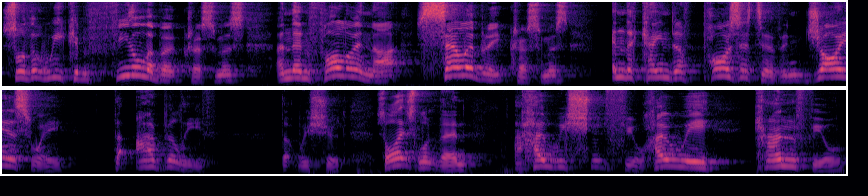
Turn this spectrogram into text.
so that we can feel about Christmas and then, following that, celebrate Christmas in the kind of positive and joyous way that I believe that we should. So let's look then at how we should feel, how we can feel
